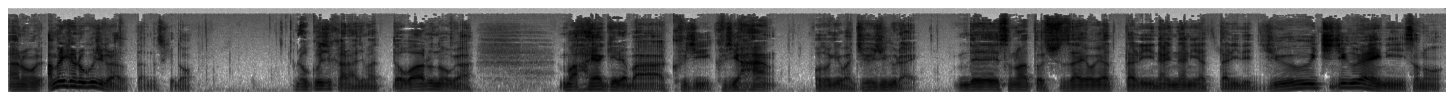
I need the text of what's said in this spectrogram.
あの、アメリカ6時からだったんですけど、6時から始まって終わるのが、まあ早ければ9時、9時半、遅ければ10時ぐらい。で、その後取材をやったり、何々やったりで、11時ぐらいに、その、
